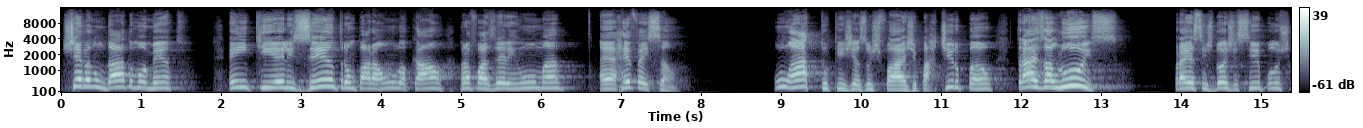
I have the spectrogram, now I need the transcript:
Chega num dado momento em que eles entram para um local para fazerem uma é, refeição. Um ato que Jesus faz de partir o pão traz a luz para esses dois discípulos,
